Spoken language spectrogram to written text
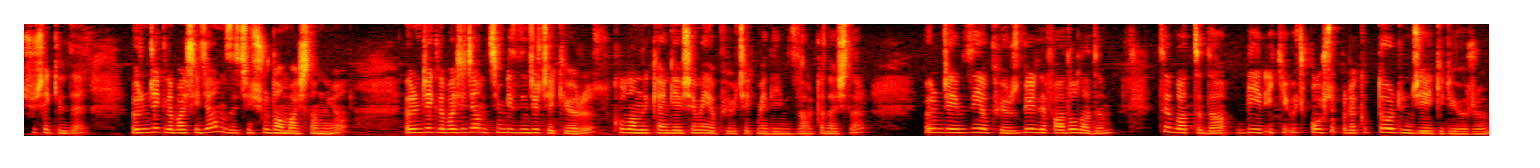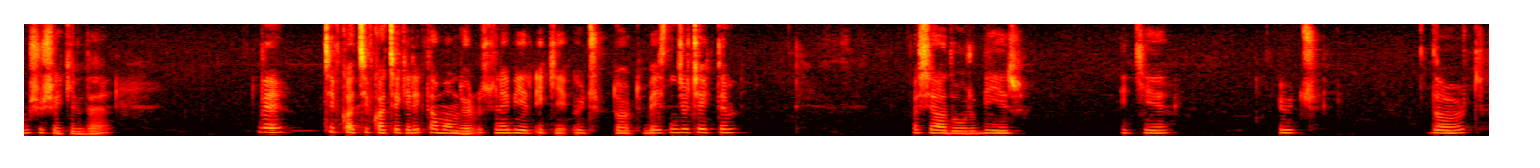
şu şekilde örümcekle başlayacağımız için şuradan başlanıyor. Örümcekle başlayacağımız için bir zincir çekiyoruz. Kullanırken gevşeme yapıyor çekmediğimizde arkadaşlar. Örümceğimizi yapıyoruz. Bir defa doladım. Tığ battıda 1, 2, 3 boşluk bırakıp dördüncüye giriyorum. Şu şekilde. Ve çift kat çift kat çekerek tamamlıyorum. Üstüne 1, 2, 3, 4, 5 zincir çektim. Aşağı doğru 1, 2, 3, 4,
